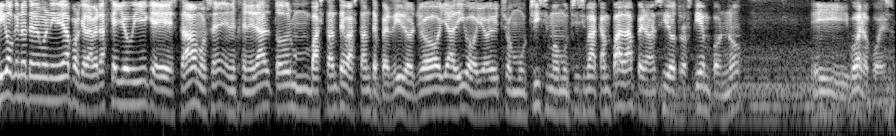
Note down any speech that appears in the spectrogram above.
Digo que no tenemos ni idea porque la verdad es que yo vi que estábamos, en general, todos bastante, bastante perdidos. Yo ya digo, yo he hecho muchísimo, muchísima acampada, pero han sido otros tiempos, ¿no? Y bueno, pues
